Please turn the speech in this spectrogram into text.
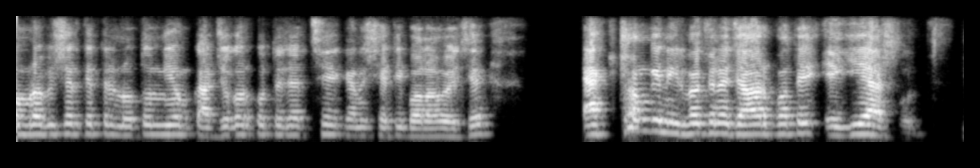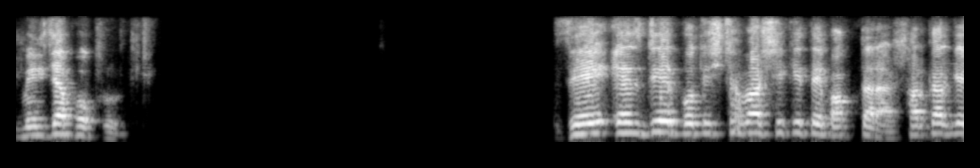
ওমরা ভিসার ক্ষেত্রে নতুন নিয়ম কার্যকর করতে যাচ্ছে, এখানে সেটি বলা হয়েছে। একসঙ্গে নির্বাচনে যাওয়ার পথে এগিয়ে আসুন, মির্জা ফখরুল। যে এসডি এর প্রতিষ্ঠা বার্ষিকীতে বক্তারা সরকারকে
